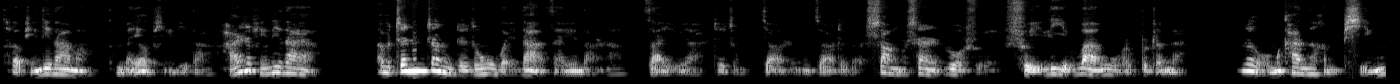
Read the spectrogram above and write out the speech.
它有平地大吗？它没有平地大，还是平地大呀。那么真正这种伟大在于哪儿呢？在于啊，这种叫什么？叫这个上善若水，水利万物而不争啊。那我们看它很平，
